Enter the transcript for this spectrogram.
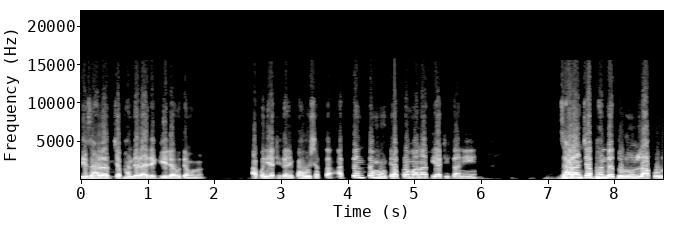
ती झाडाच्या फांद्या डायरेक्ट गेल्या होत्या म्हणून. आपण या ठिकाणी पाहू शकता अत्यंत मोठ्या प्रमाणात या ठिकाणी झाडांच्या फांद्या तोडून लाकूड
